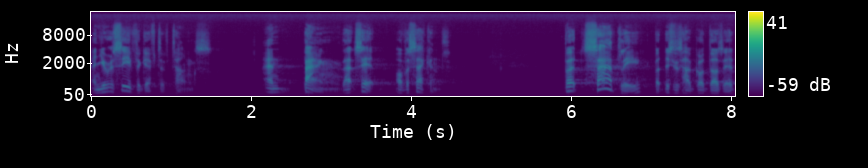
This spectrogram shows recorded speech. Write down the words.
and you receive the gift of tongues. And bang, that's it, of a second. But sadly, but this is how God does it,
